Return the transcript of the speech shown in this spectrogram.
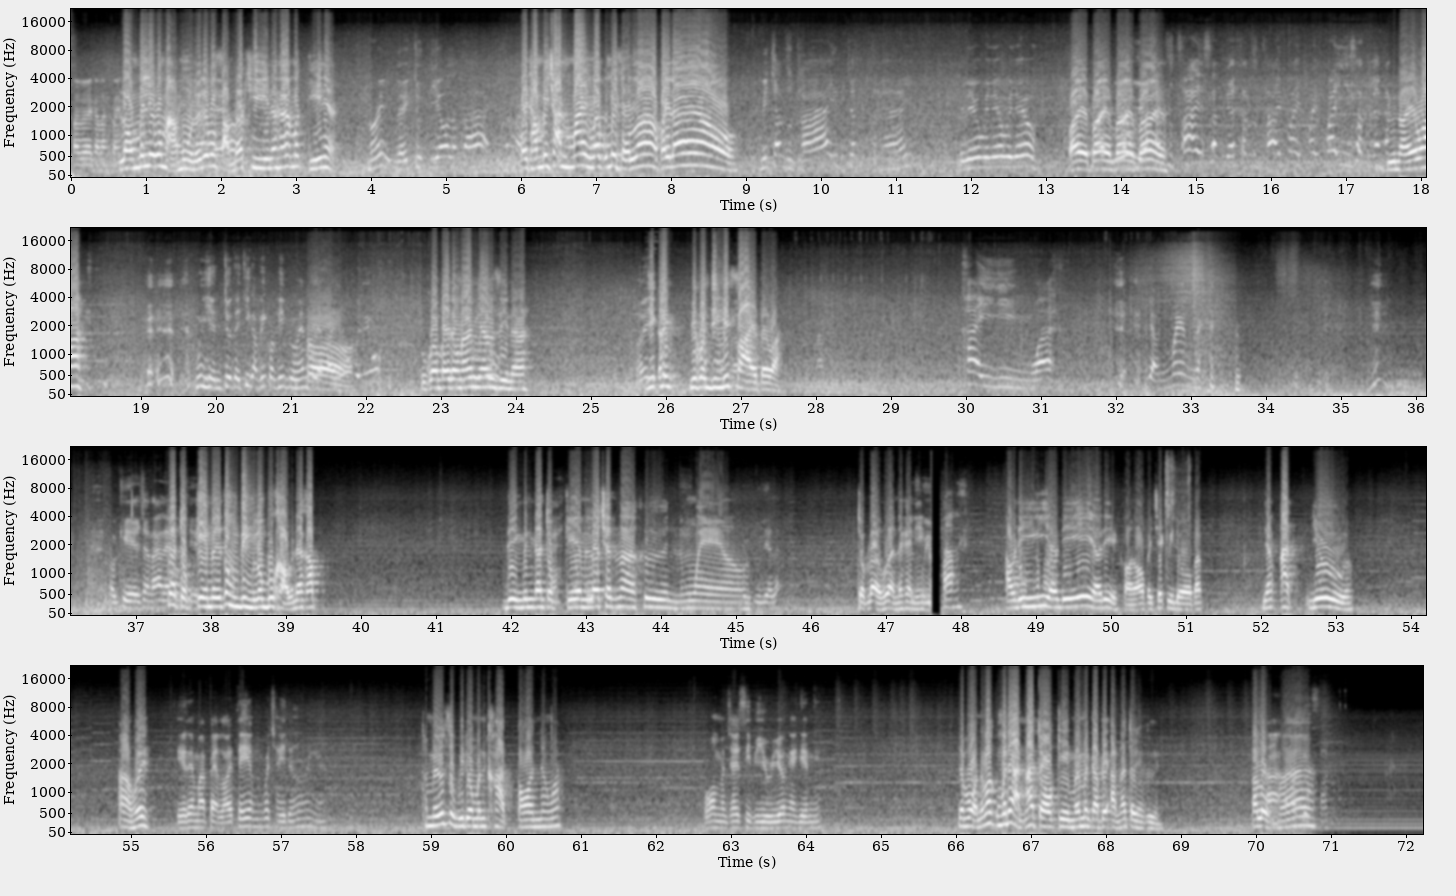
ไปไปกำลังไปเราไม่เรียกว่าหมาหมู่เราเรียกว่าสามนาคีนะฮะเมื่อกี้เนี่ย เฮ้ยเหลืออีกจุดเดียวแล้วตาอยู่ข้างหลังไปทำมิชชั่นแม่งแล้วกูไม่สนแล้วไปแล้ว มิชชั่นสุดท้ายมิชชั่นสุดท้ายไปเร็วไปเร็วไปเร็วไปไปไปไปเหลือขั้นสุดท้ายสัตว์เหลือขั้นสุดท้ายไปไปไปอีสัตว์เหลืออขั้นยู่ไหนวะ มึงเห็นจุดไอ้ที่กับพริบกับพริบอยู่ไหมอ๋อไปเร็วกูควรไปตรงนั้นงั้นสินะเฮ้ยยิงเอ้ยมีคนยิงมิสไซล์ไปว่ะ ใครยิงวะ อย่างแม่นเลยโอเคชนะแล้วเพื่อจบเกมเราจะต้องดิ่งลงภูเขานะครับ ดิ่งเป็นการจบเกมแล้วเช็ดหน้าคืนแววกูเรียนแล้วจบแล้วเหรอเพื่อนได้แค่นี้ เอาดีเอาดีเอาดีขอเอาไปเช็ควิดีโอแป๊บยังอัดอยู่อ้าวเฮ้ยเอได้มา 800 เต็มก็ใช้ได้ไงทำไมรู้สึกวิดีโอมันขาดตอนจังวะเพราะว่ามันใช้ CPU เยอะไงเกมนี้ อย่าบอกนะว่ากูไม่ได้อัดหน้าจอเกมไหมมันกลายไปอัดหน้าจออย่างอื่น ตลกนะ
